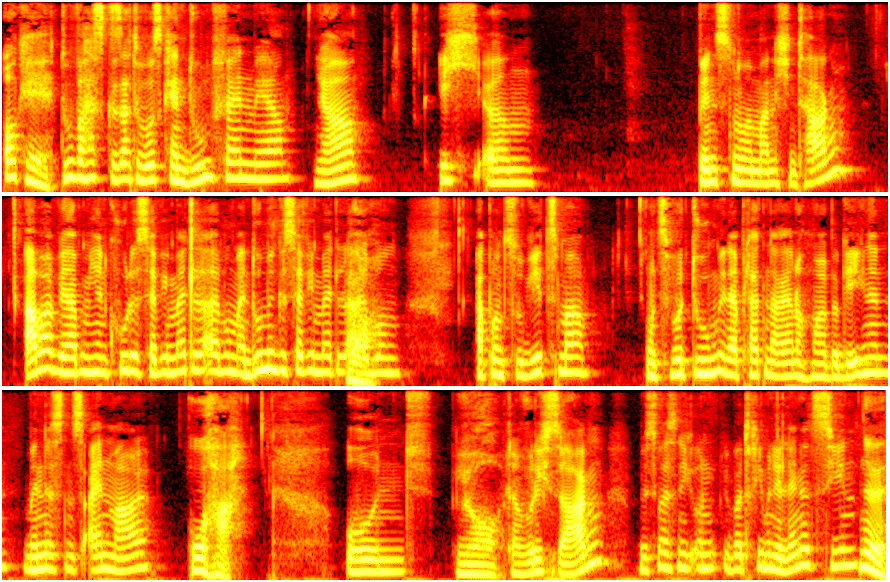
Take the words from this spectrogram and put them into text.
Okay, du hast gesagt, du wirst kein Doom-Fan mehr. Ja, ich ähm, bin es nur an manchen Tagen. Aber wir haben hier ein cooles Heavy Metal-Album, ein doomiges Heavy Metal-Album. Ab und zu geht's mal. Uns wird Doom in der Plattenreihe nochmal begegnen, mindestens einmal. Oha. Und ja, da würde ich sagen, müssen wir es nicht übertrieben in die Länge ziehen. Nö.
